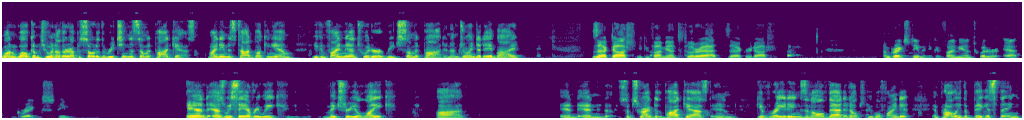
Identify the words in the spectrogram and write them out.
everyone. Welcome to another episode of the Reaching the Summit podcast. My name is Todd Buckingham. You can find me on Twitter at Reach Summit Pod, and I'm joined today by Zach Dosh. You can find me on Twitter at Zachary Dosh. I'm Greg Steeman. You can find me on Twitter at Greg Steeman. And as we say every week, make sure you like uh, and and subscribe to the podcast and give ratings and all of that. It helps people find it. And probably the biggest thing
